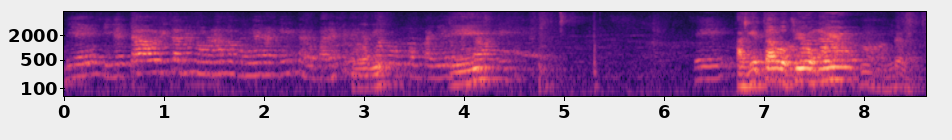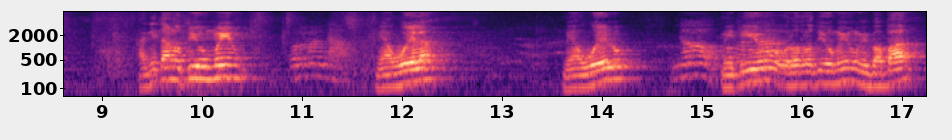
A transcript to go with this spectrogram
Bien, y yo estaba ahorita mismo hablando con él aquí, pero parece que Por no aquí. Y- aquí. Están los tíos míos. Aquí están los tíos míos. Mi abuela, mi abuelo, mi tío, el otro tío mío, mi papá,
